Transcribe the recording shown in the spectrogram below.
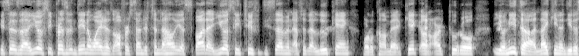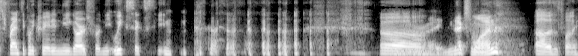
He says uh, UFC President Dana White has offered Sandro Tonali a spot at UFC 257 after that Liu Kang Mortal Kombat kick on Arturo Ionita. Nike and Adidas frantically created knee guards for knee- week 16. All oh, right, next one. oh, this is funny.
